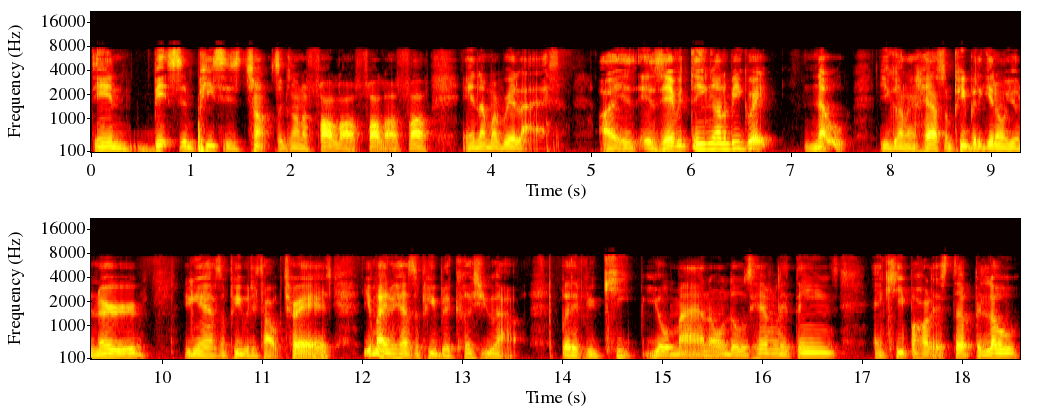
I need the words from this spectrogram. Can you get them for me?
then bits and pieces, chunks are gonna fall off, fall off, fall, and I'm gonna realize, uh, is, is everything gonna be great? No, you're gonna have some people to get on your nerve. You're gonna have some people to talk trash. You might even have some people to cuss you out. But if you keep your mind on those heavenly things and keep all that stuff below,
